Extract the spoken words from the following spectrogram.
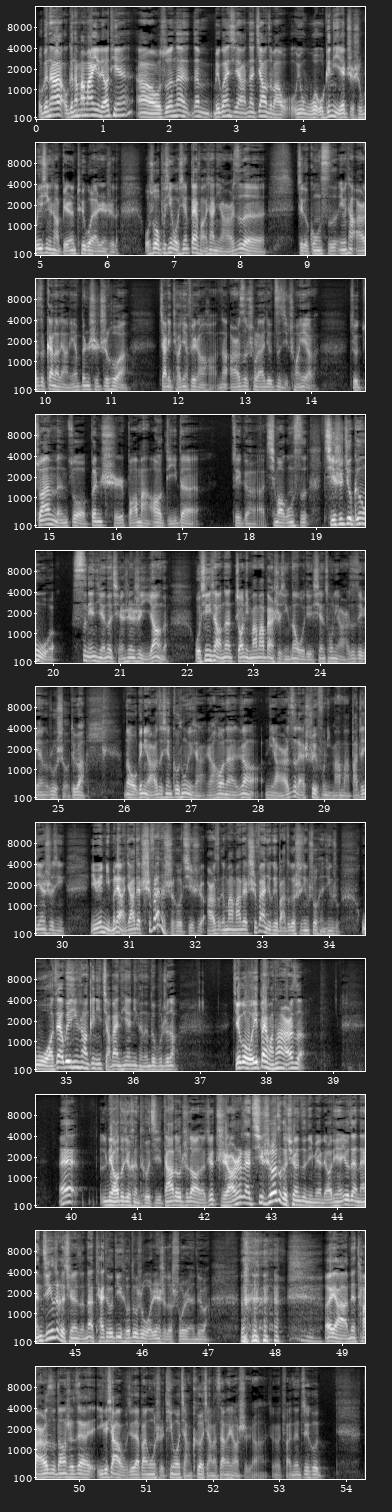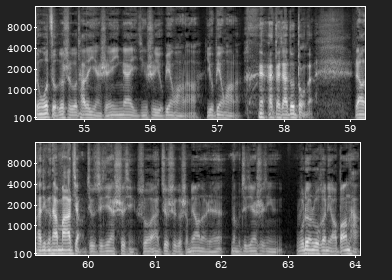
我跟他，我跟他妈妈一聊天啊，我说那那没关系啊，那这样子吧，我我我跟你也只是微信上别人推过来认识的。我说我不行，我先拜访一下你儿子的这个公司，因为他儿子干了两年奔驰之后啊，家里条件非常好，那儿子出来就自己创业了，就专门做奔驰、宝马、奥迪的。这个汽贸公司其实就跟我四年前的前身是一样的。我心想，那找你妈妈办事情，那我得先从你儿子这边入手，对吧？那我跟你儿子先沟通一下，然后呢，让你儿子来说服你妈妈，把这件事情，因为你们两家在吃饭的时候，其实儿子跟妈妈在吃饭就可以把这个事情说很清楚。我在微信上跟你讲半天，你可能都不知道。结果我一拜访他儿子，哎。聊的就很投机，大家都知道的，就只要是在汽车这个圈子里面聊天，又在南京这个圈子，那抬头低头都是我认识的熟人，对吧？哎呀，那他儿子当时在一个下午就在办公室听我讲课，讲了三个小时啊，就反正最后等我走的时候，他的眼神应该已经是有变化了啊，有变化了，大家都懂的。然后他就跟他妈讲，就这件事情，说啊，这是个什么样的人，那么这件事情无论如何你要帮他。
